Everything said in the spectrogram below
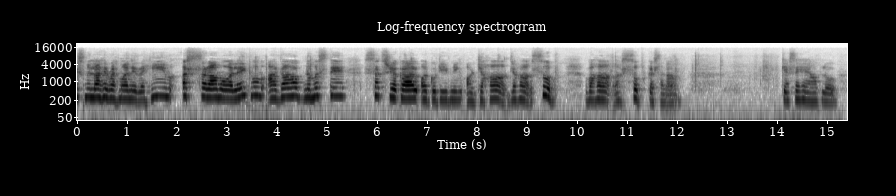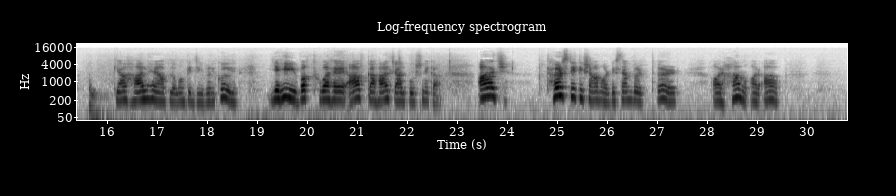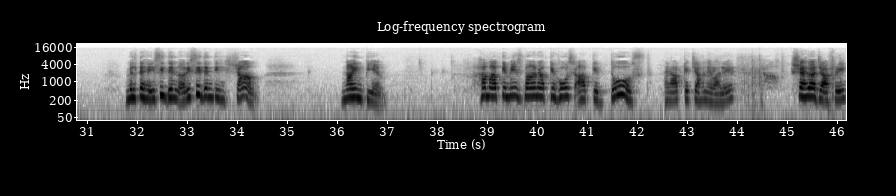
بسم اللہ الرحمن الرحیم۔ السلام علیکم، آداب، نمستے، ست شری اکال اور گڈ ایوننگ اور جہاں جہاں صبح، وہاں صبح کا سلام۔ کیسے ہیں آپ لوگ؟ کیا حال ہیں آپ لوگوں کے؟ جی بالکل۔ یہی وقت ہوا ہے آپ کا حال چال پوچھنے کا۔ آج تھرسڈے کی شام اور ڈسمبر تھرڈ اور ہم اور آپ ملتے ہیں اسی دن اور اسی دن کی شام نائن پی ایم۔ ہم آپ کے میزبان، آپ کے ہوسٹ، آپ کے دوست اور آپ کے چاہنے والے شہلا جعفری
